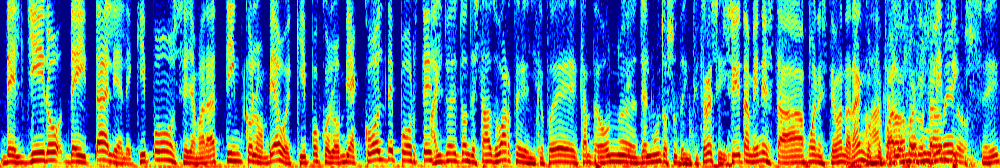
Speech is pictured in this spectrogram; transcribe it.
del Giro de Italia. El equipo se llamará Team Colombia o Equipo Colombia Col Deportes. Ahí es donde está Duarte, el que fue campeón eh, del mundo sub-23. Sí. Sí, también está Juan Esteban Arango, Ah, que fue a los Juegos Olímpicos. Sí.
